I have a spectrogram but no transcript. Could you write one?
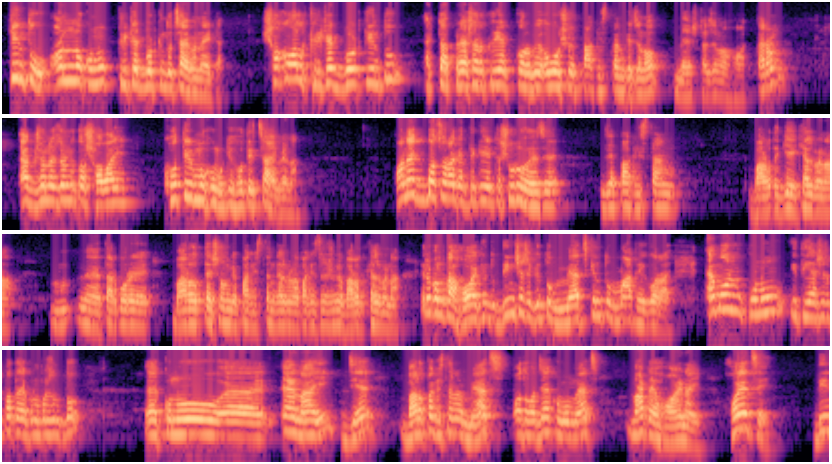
কিন্তু অন্য কোনো ক্রিকেট বোর্ড কিন্তু চাইবে না এটা। সকল ক্রিকেট বোর্ড কিন্তু একটা প্রেশার ক্রিয়েট করবে, অবশ্যই পাকিস্তানকে যেন ম্যাচটা যেন হয়। কারণ একজনের জন্য তো সবাই ক্ষতির মুখোমুখি হতে চাইবে না। অনেক বছর আগে থেকে এটা শুরু হয়েছে যে পাকিস্তান ভারতে গিয়ে খেলবে না। তারপরে ভারতের সঙ্গে পাকিস্তান খেলবে না, পাকিস্তানের সঙ্গে ভারত খেলবে না, এরকমটা হয় কিন্তু দিন শেষে কিন্তু ম্যাচ কিন্তু মাঠে গড়ায়। এমন কোনো ইতিহাসের পাতা এখন পর্যন্ত কোনো, এ নাই যে ভারত পাকিস্তানের ম্যাচ অথবা যে কোনো ম্যাচ মাঠে হয় নাই। হয়েছে, দিন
